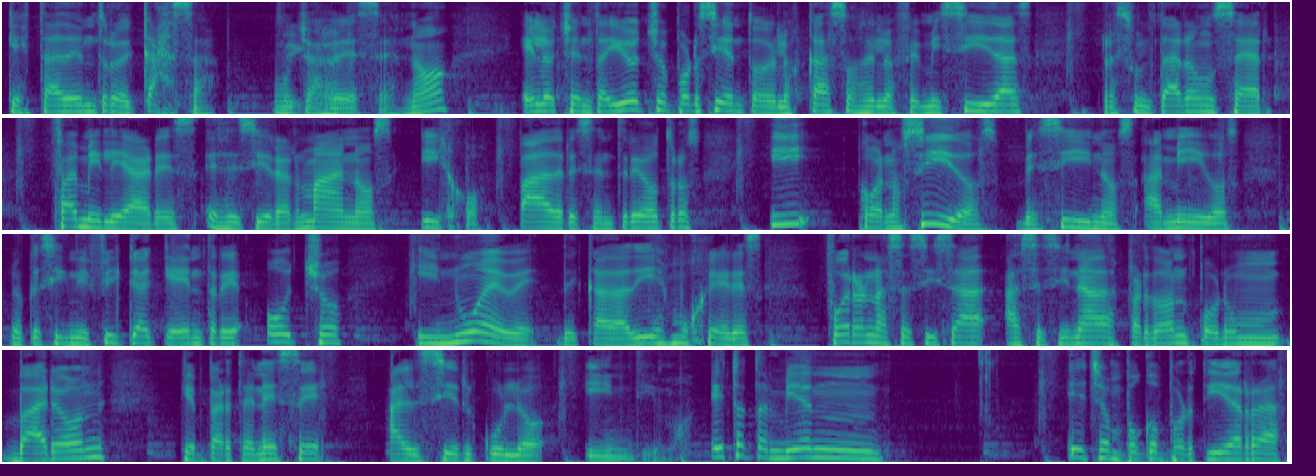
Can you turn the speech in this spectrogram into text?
que está dentro de casa muchas veces, ¿no? El 88% de los casos de los femicidas resultaron ser familiares, es decir, hermanos, hijos, padres, entre otros, y conocidos, vecinos, amigos, lo que significa que entre 8 y 9 de cada 10 mujeres fueron asesinadas perdón, por un varón que pertenece al círculo íntimo. Esto también echa un poco por tierra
